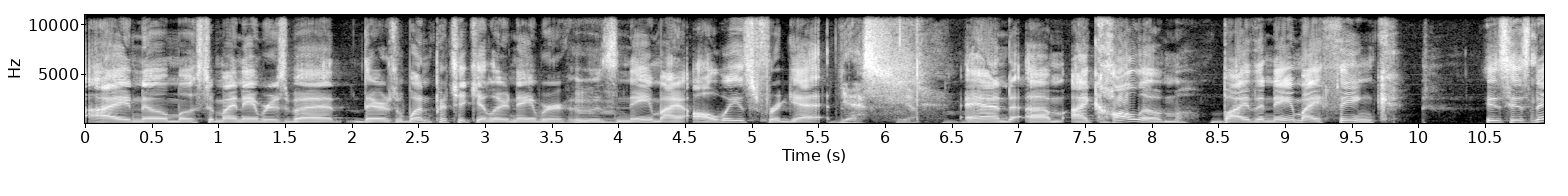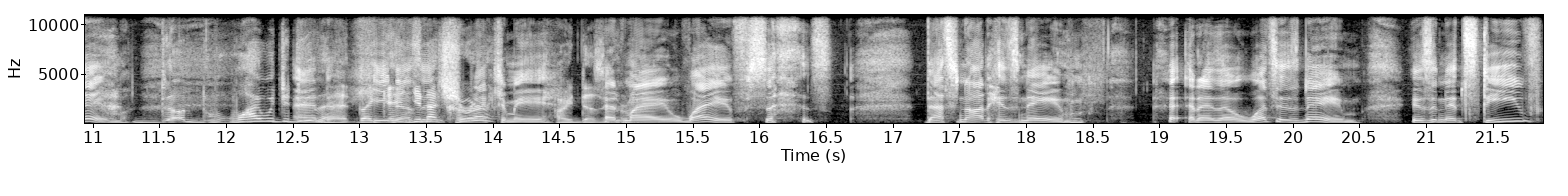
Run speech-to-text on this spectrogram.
I know most of my neighbors, but there's one particular neighbor whose Mm-hmm. name I always forget, Yes. Yeah. and um, I call him by the name I think is his name. Why would you do and that? Like, he doesn't you're not sure. correct me. Oh, he doesn't. And correct- my wife says, "That's not his name." And I thought, "What's his name? Isn't it Steve?"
